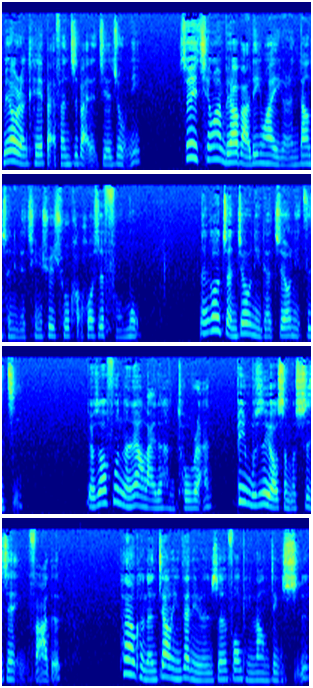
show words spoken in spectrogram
没有人可以百分之百的接住你。所以千万不要把另外一个人当成你的情绪出口或是浮木。能够拯救你的只有你自己。有时候负能量来得很突然，并不是由什么事件引发的。它有可能降临在你人生风平浪静时，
